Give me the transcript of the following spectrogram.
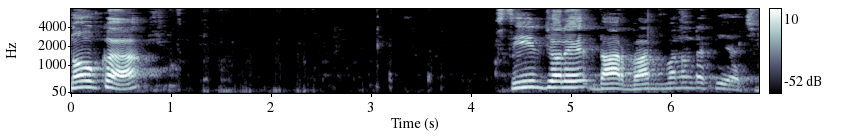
নৌকা, স্থির জলে দাঁড় বাদ বানানটা কি আছে?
